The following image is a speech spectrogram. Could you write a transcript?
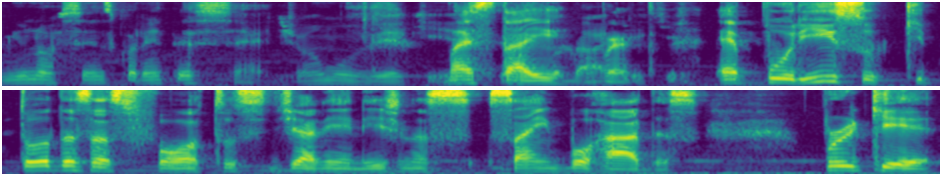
1947. Vamos ver aqui. Mas tá aí, Roberto. aqui. É por isso que todas as fotos de alienígenas saem borradas. Porque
